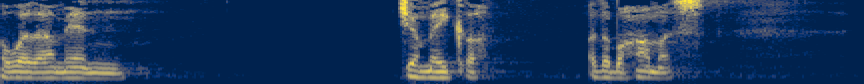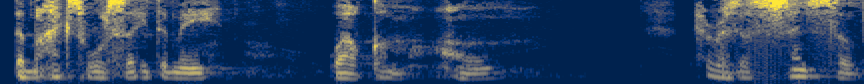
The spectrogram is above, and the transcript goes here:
or whether I'm in Jamaica or the Bahamas, the blacks will say to me, Welcome home. There is a sense of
